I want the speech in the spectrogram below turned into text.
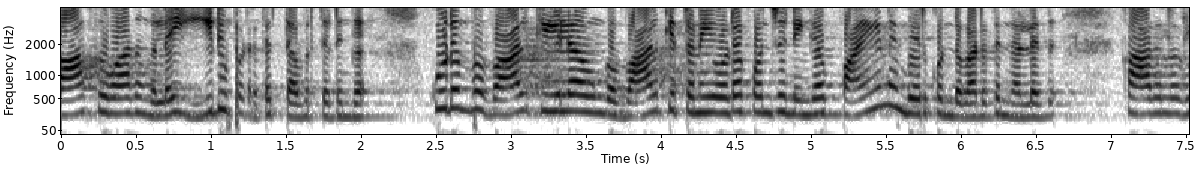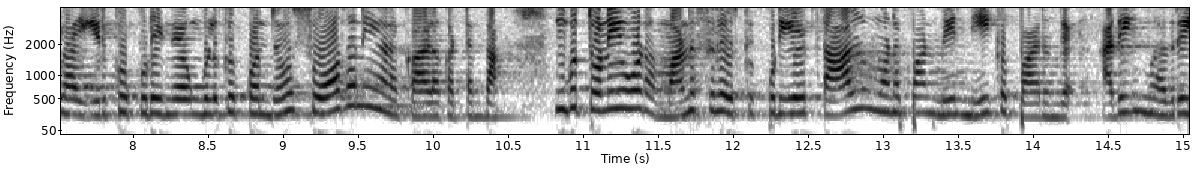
வாக்குவாதங்களை ஈடுபடுறதை தவிர்த்துடுங்க. குடும்ப வாழ்க்கையில் உங்கள் வாழ்க்கை துணையோட கொஞ்சம் நீங்கள் பயணம் மேற்கொண்டு வர்றது நல்லது. காதலர்களாக இருக்கக்கூடியவங்க உங்களுக்கு கொஞ்சம் சோதனையான காலகட்டம் தான். உங்கள் துணையோட மனசில் இருக்கக்கூடிய தாழ்வு மனப்பான்மையை நீக்க பாருங்க. அதே மாதிரி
